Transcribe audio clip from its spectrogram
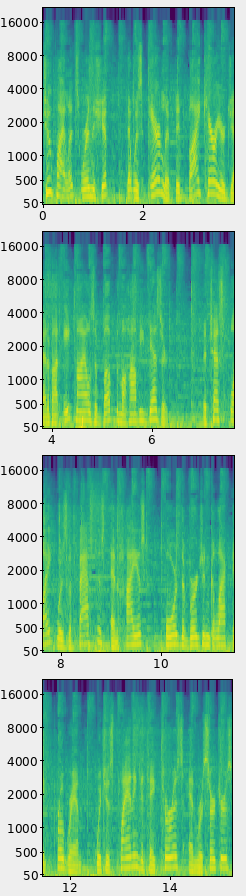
Two pilots were in the ship that was airlifted by carrier jet about eight miles above the Mojave Desert. The test flight was the fastest and highest for the Virgin Galactic program, which is planning to take tourists and researchers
